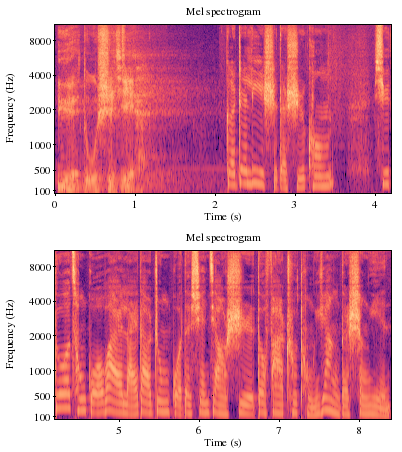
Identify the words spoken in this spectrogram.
阅读世界》。隔着历史的时空，许多从国外来到中国的宣教士都发出同样的声音，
